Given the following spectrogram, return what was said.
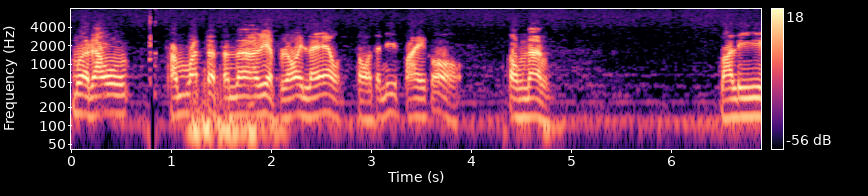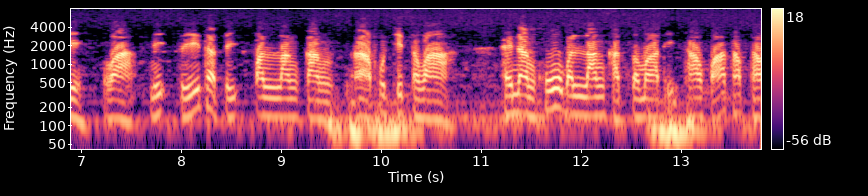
เมื่อเราทำวัดศาสนาเรียบร้อยแล้ว ต่อจากนี้ไปก็ต้องนั่ง บาลีว่า นิสีทติปัลลังกังอาพุทธิตวา ให้นั่งคู่บัลลังขัดสมาธิเท้าขวาทับเท้า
